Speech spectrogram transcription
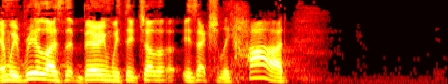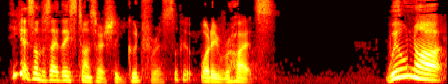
and we realize that bearing with each other is actually hard, he goes on to say these times are actually good for us. Look at what he writes. Will not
